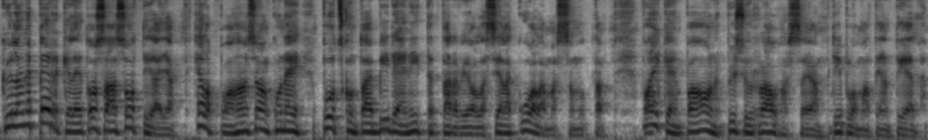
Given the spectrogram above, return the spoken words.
Kyllä ne perkeleet osaa sotia ja helppoahan se on, kun ei putskun tai bideen itse tarvi olla siellä kuolemassa, mutta vaikeampaa on pysyä rauhassa ja diplomatian tiellä.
